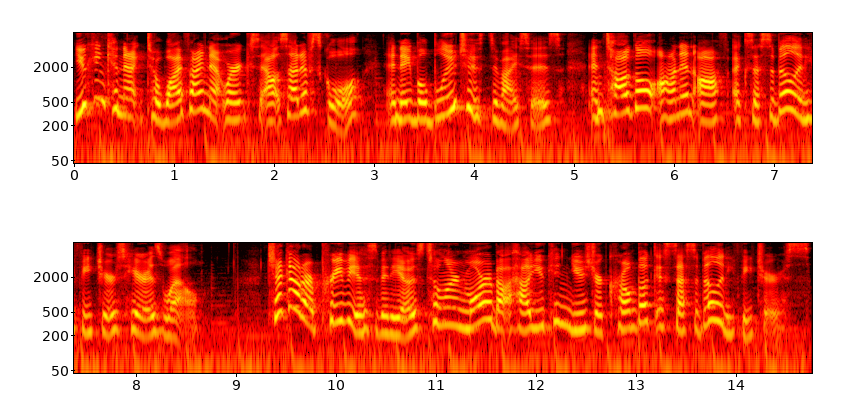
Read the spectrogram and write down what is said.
You can connect to Wi-Fi networks outside of school, enable Bluetooth devices, and toggle on and off accessibility features here as well. Check out our previous videos to learn more about how you can use your Chromebook accessibility features.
